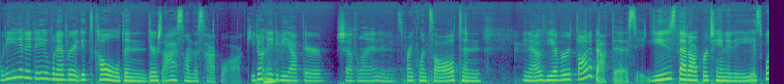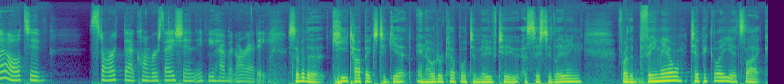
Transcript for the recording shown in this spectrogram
what are you going to do whenever it gets cold and there's ice on the sidewalk? You don't need to be out there shoveling and sprinkling salt. And, you know, have you ever thought about this? Use that opportunity as well to start that conversation if you haven't already. Some of the key topics to get an older couple to move to assisted living for the female, typically it's like,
